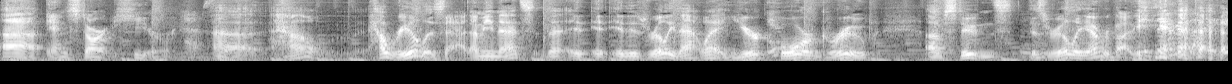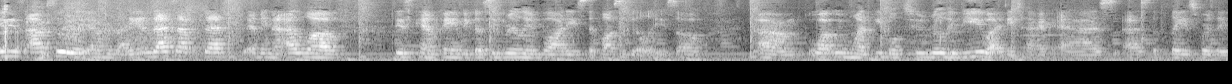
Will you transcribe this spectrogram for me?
uh, and start here. Uh, how how real is that? I mean, that's that. It, it, is really that way. Your yeah. core group of students mm-hmm. is really everybody. It's everybody. it is absolutely everybody, and that's that's. I mean, I love this campaign because it really embodies the possibilities of um, what we want people to really view Ivy Tech as as the place where they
